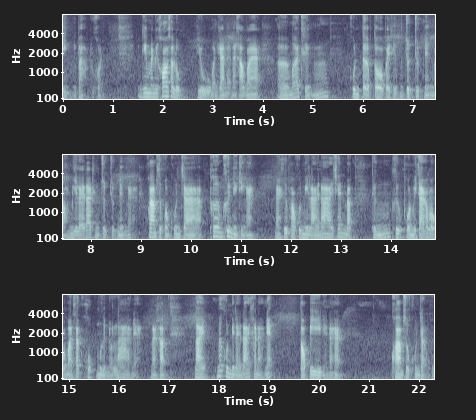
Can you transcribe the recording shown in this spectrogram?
จริงหรือเปล่าทุกคน จริงมันมีข้อสรุปอยู่เหมือนกันนะครับว่าเออเมื่อถึงคุณเติบโตไปถึงจุดจุดหนึ่งเนาะมีรายได้ถึงจุดจุดหนึ่งเนี่ย ความสุขของคุณจะเพิ่มขึ้นจริงๆนะนะคือพอคุณมีรายได้ เช่นแบบถึงคือผลวิจัยเขาบอกว่าประมาณสัก 60,000ดอลลาร์เนี่ยนะครับรายเมื่อคุณมีรายได้ขนาดเนี้ยต่อปีเนี่ยนะฮะความสุขคุณจะโอ้โห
